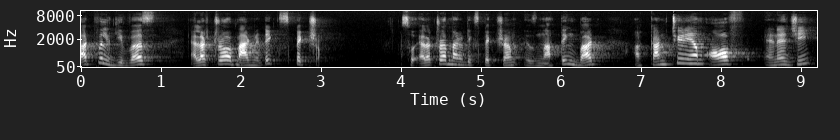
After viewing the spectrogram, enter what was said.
that will give us electromagnetic spectrum. So, electromagnetic spectrum is nothing but a continuum of energy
